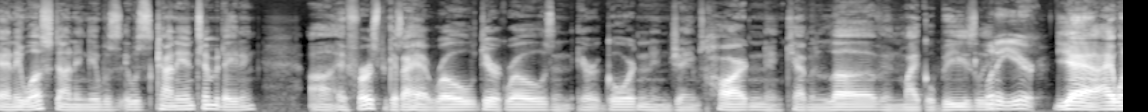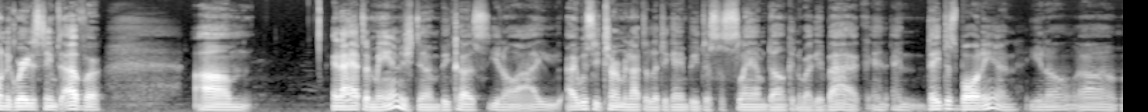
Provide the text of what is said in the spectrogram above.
and it was stunning. It was it was kind of intimidating uh, at first because I had Rose, Derrick Rose, and Eric Gordon, and James Harden, and Kevin Love, and Michael Beasley. What a year! Yeah, I had one of the greatest teams ever. Um, and I had to manage them because you know I, I was determined not to let the game be just a slam dunk and nobody get back, and and they just bought in. You know, um,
